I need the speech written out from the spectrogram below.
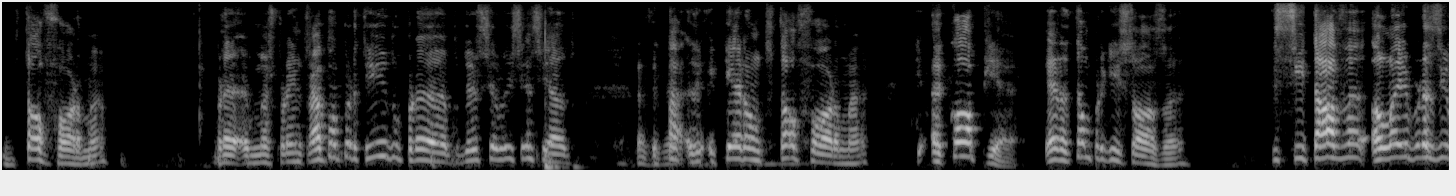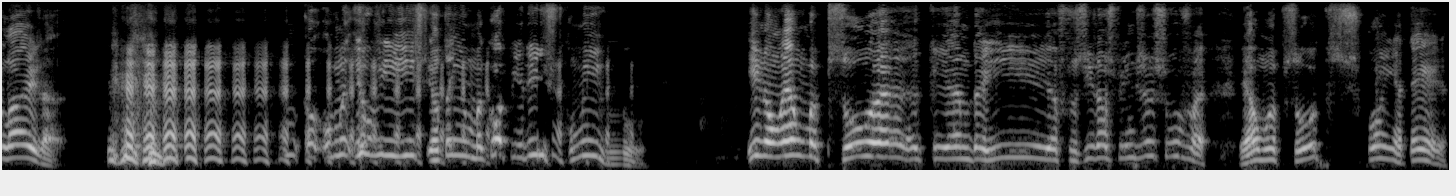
de tal forma para, mas para entrar para o partido, para poder ser licenciado. que eram de tal forma que a cópia era tão preguiçosa que citava a lei brasileira. eu vi isto, eu tenho uma cópia disto comigo. E não é uma pessoa que anda aí a fugir aos pingos da chuva. É uma pessoa que se expõe até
